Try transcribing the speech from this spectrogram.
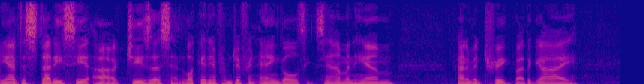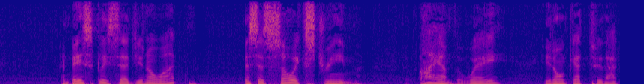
he had to study uh, Jesus and look at him from different angles, examine him, kind of intrigued by the guy and basically said, You know what? This is so extreme I am the way. You don't get to that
